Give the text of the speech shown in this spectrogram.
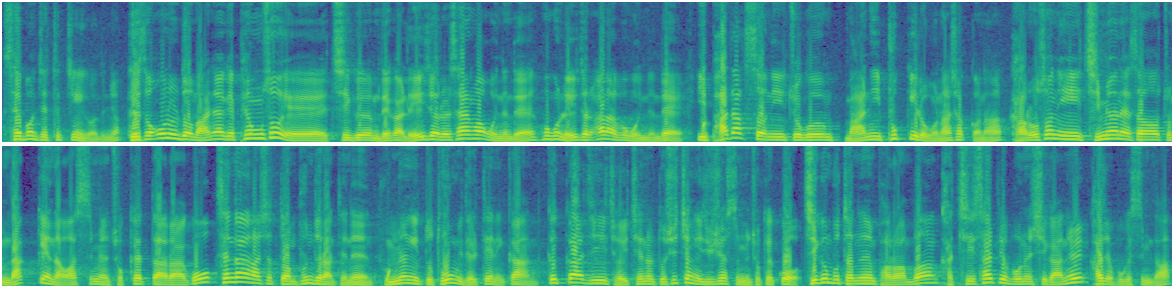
세 번째 특징이거든요. 그래서 오늘도 만약에 평소에 지금 내가 레 이저를 사용하고 있는데 혹은 레이저를 알아보고 있는데 이 바닥선이 조금 많이 붙기를 원하셨거나 가로선이 지면에서 좀 낮게 나왔으면 좋겠다라고 생각하셨던 분들한테는 분명히 또 도움이 될 테니까 끝까지 저희 채널 또 시청해 주셨으면 좋겠고 지금부터는 바로 한번 같이 살펴보는 시간을 가져보겠습니다.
